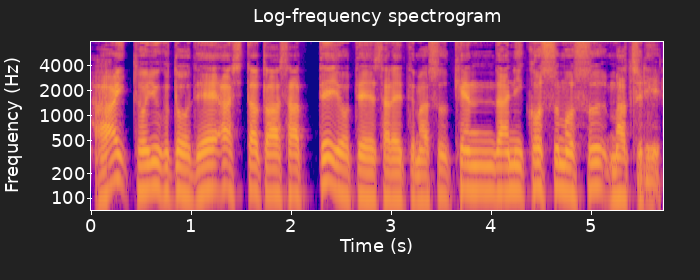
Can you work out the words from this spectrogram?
はい。ということで、明日と明後日予定されてます、ケンダニコスモス祭り。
